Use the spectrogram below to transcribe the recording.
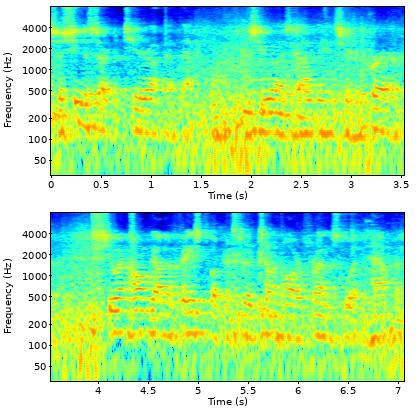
So she just started to tear up at that point because she realized God had answered her prayer. She went home, got on Facebook, and started telling all her friends what happened.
